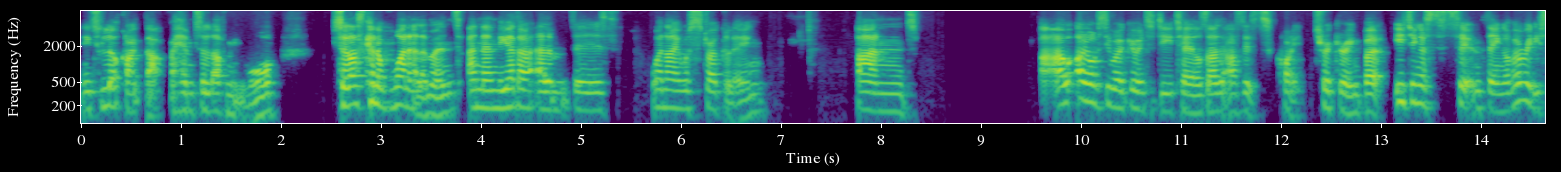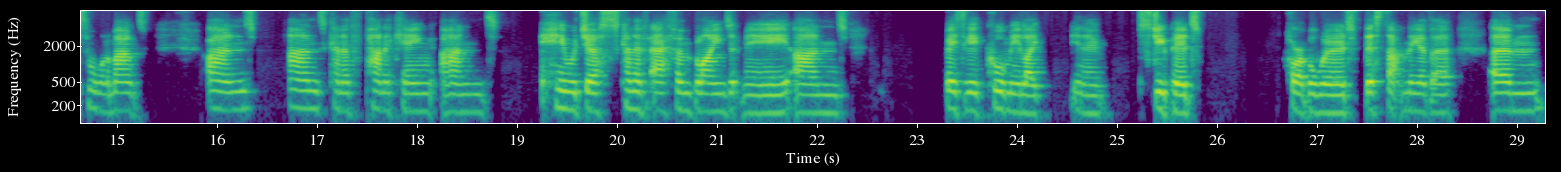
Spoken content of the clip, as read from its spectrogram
need to look like that for him to love me more. So that's kind of one element. And then the other element is when i was struggling and I, I obviously won't go into details as, as, it's quite triggering but eating a certain thing of a really small amount and and kind of panicking and he would just kind of F and blind at me and basically call me like, you know, stupid, horrible word, this, that, and the other. Um,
